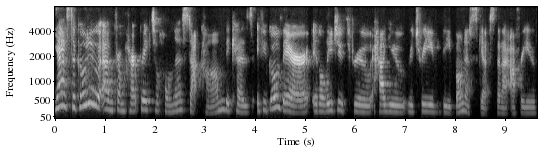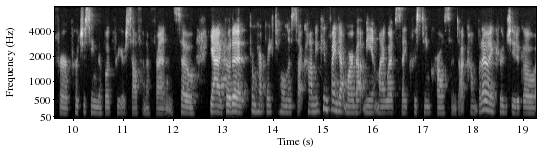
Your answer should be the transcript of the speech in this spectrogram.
Yeah, so go to um, from heartbreak to wholeness.com because if you go there, it'll lead you through how you retrieve the bonus gifts that I offer you for purchasing the book for yourself and a friend. So, yeah, go to from heartbreak to wholeness.com. You can find out more about me at my website, kristinecarlson.com. But I would encourage you to go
